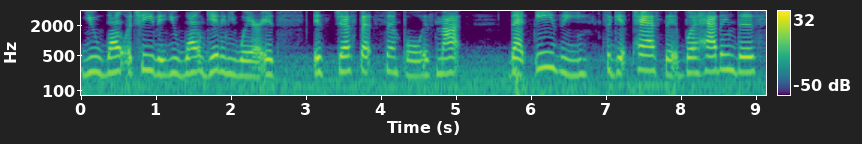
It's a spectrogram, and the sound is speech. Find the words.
You won't achieve it. You won't get anywhere. It's it's just that simple. It's not that easy to get past it, but having this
